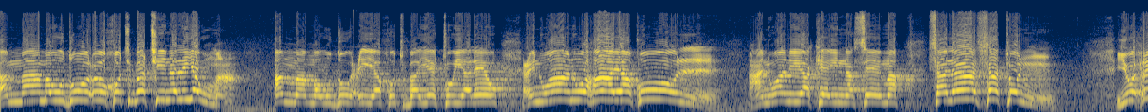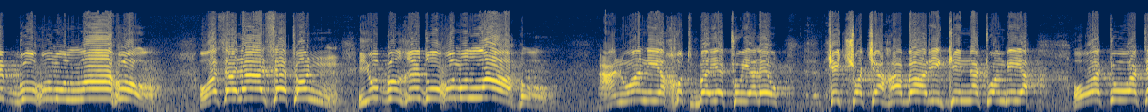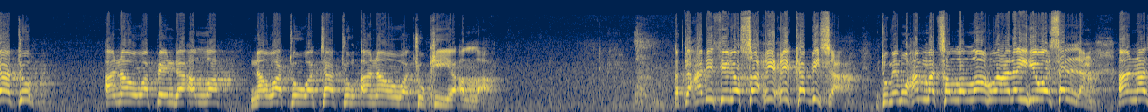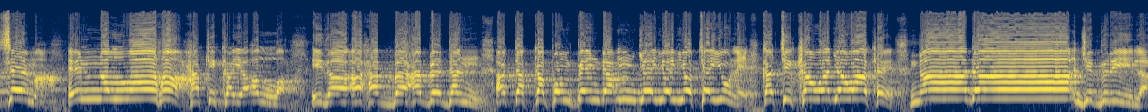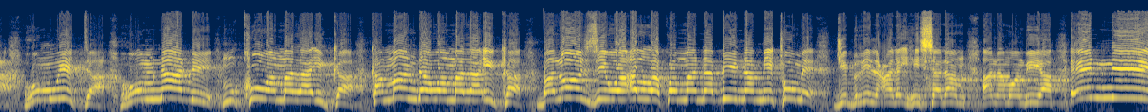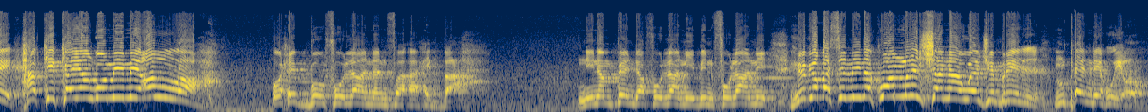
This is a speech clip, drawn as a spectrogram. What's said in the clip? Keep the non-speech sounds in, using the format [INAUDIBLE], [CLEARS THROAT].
أما موضوع خطبتنا اليوم أما موضوعي خطبتي اليوم عنوانها يقول عنواني كي نسيمة ثلاثة يحبهم الله وثلاثة يبغضهم الله. عنواني خطبتي اليوم kichwa cha habari kinatuambia watu watatu anaowapenda allah na watu watatu anaowachukia Allah. Katika hadithi iliyo sahihi kabisa, Mtume Muhammad sallallahu alayhi wasallam anasema inna Allaha, hakika ya Allah, idha ahabba abdan, atakapompenda mja yoyote yule katika waja wake, nada Jibrila, humwita humnadi mkuu wa malaika, kamanda wa malaika, balozi wa Allah kwa manabii na mitume. Jibril alayhi salam anamwambia inni, hakika yangu mimi Allah, uhibbu fulanan fa ahibbah ninampenda fulani bin fulani, hivyo basi ninakuamrisha nawe Jibril, mpende huyo.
